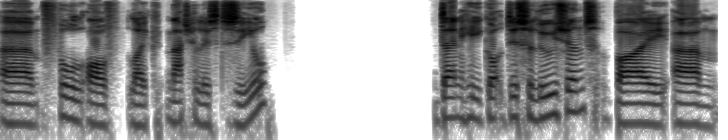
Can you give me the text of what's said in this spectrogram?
um, full of like nationalist zeal. Then he got disillusioned by um,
